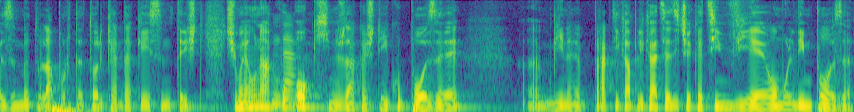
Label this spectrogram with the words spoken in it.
zâmbetul la purtător, chiar dacă ei sunt triști. Și mai e una cu Da. ochi, nu știu dacă știi, cu poze. Bine, practic aplicația zice că ți învie omul din poză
